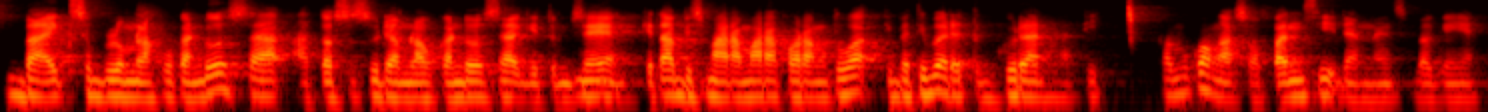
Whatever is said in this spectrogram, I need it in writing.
Baik sebelum melakukan dosa atau sesudah melakukan dosa gitu. Misalnya kita habis marah-marah ke orang tua, tiba-tiba ada teguran hati. Kamu kok nggak sopan sih dan lain sebagainya.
